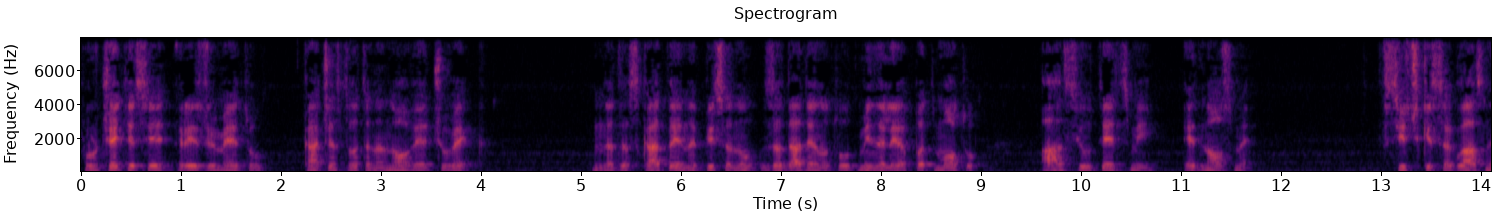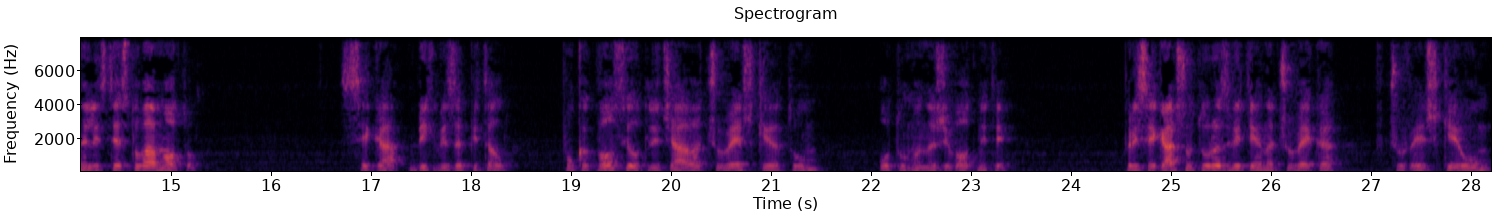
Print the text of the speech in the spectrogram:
Прочете се резюмето Качествата на новия човек. На дъската е написано зададеното от миналия път мото Аз и отец ми едно сме. Всички съгласни ли сте с това мото? Сега бих ви запитал, по какво се отличава човешкият ум от ума на животните? При сегашното развитие на човека, в човешкия ум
